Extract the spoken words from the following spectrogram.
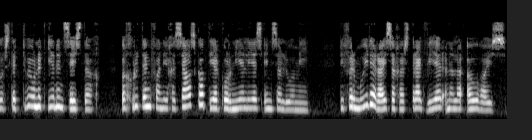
hoofstuk 261, begroeting van die geselskap dier Cornelius en Salome. Die vermoeide reisigers trek weer in hulle ou huis.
